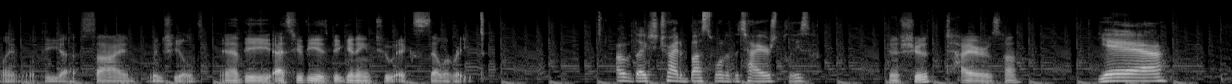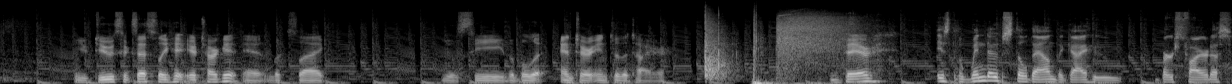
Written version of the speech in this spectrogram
like the uh, side windshield, and the SUV is beginning to accelerate. I would like to try to bust one of the tires, please. Gonna shoot at tires, huh? Yeah. You do successfully hit your target, and it looks like you'll see the bullet enter into the tire. There, Is the window still down? The guy who burst fired us.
